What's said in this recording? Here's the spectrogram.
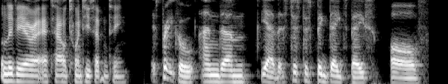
Oliveira et al. 2017. it's pretty cool. And um, yeah, there's just this big database of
